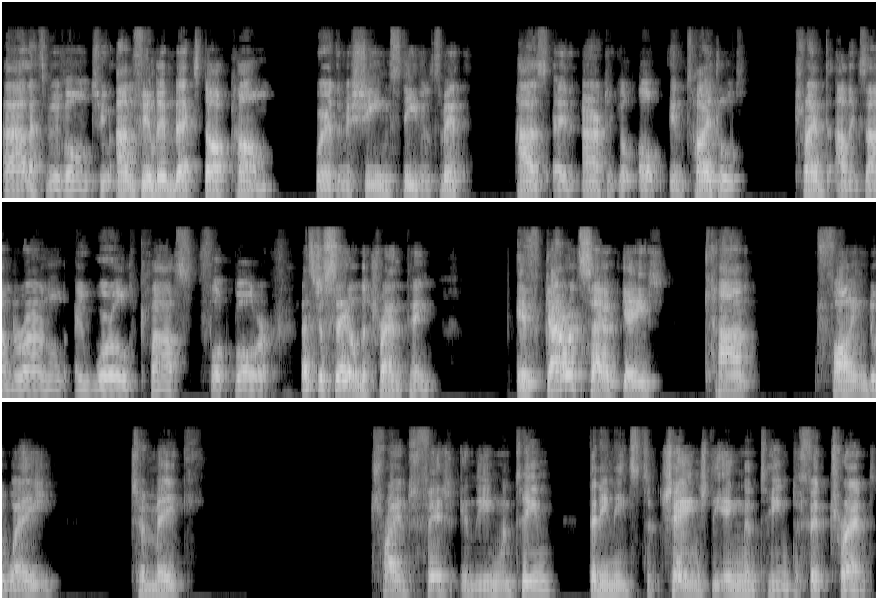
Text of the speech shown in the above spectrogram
Uh, let's move on to AnfieldIndex.com, where the machine Stephen Smith has an article up entitled Trent Alexander Arnold, a world class footballer. Let's just say on the Trent thing, if Gareth Southgate can't find a way to make Trent fit in the England team, then he needs to change the England team to fit Trent.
